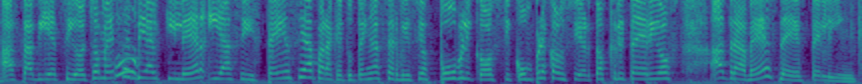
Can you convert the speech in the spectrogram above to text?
Hasta 18 meses de alquiler y asistencia para que tú tengas servicios públicos si cumples con ciertos criterios a través de este link.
